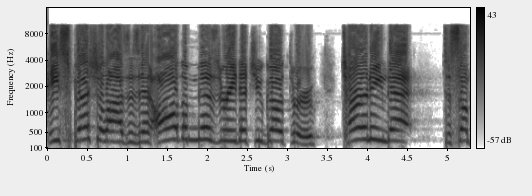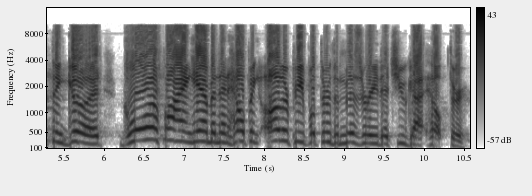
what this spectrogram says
He specializes in all the misery that you go through, turning that to something good, glorifying Him, and then helping other people through the misery that you got helped through.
